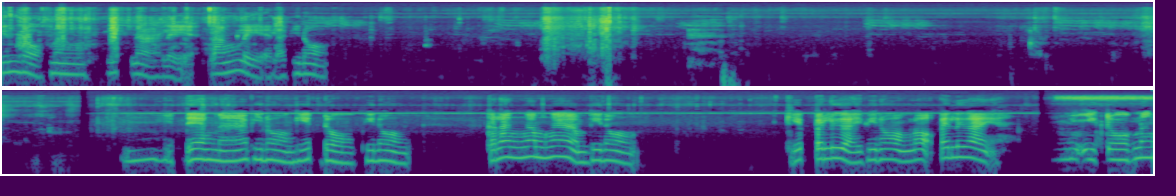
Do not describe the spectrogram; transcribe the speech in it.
เห็นดอกหนึ่งเฮ็ดหนาแหล่หลังแหล่แหละพี่น้องเห็ดแดงนะพี่น้องเห็ดดอกพี่น้องกำลังงามงามๆพี่น้อง เก็บไปเรื่อย พี่น้องเลาะไปเรื่อยมีอีกดอกหนึ่ง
